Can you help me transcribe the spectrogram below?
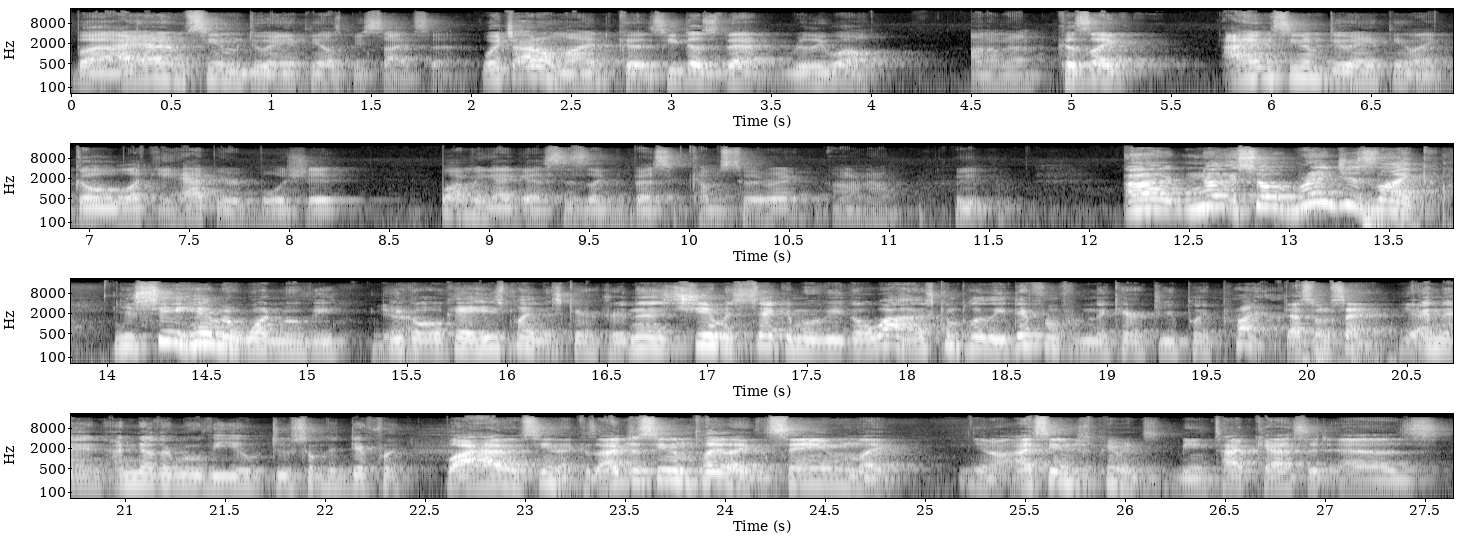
but I haven't seen him do anything else besides that, which I don't mind because he does that really well on him, man. Because like I haven't seen him do anything like go lucky happy or bullshit. Well, I mean, I guess this is like the best it comes to it, right? I don't know. We, Uh, no. So range is like you see him in one movie, you go okay, he's playing this character, and then you see him in a second movie, you go wow, that's completely different from the character you played prior. that's what I'm saying. Yeah. And then another movie, you'll do something different. Well, I haven't seen that because I've just seen him play like the same like you know I see him just being typecasted as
